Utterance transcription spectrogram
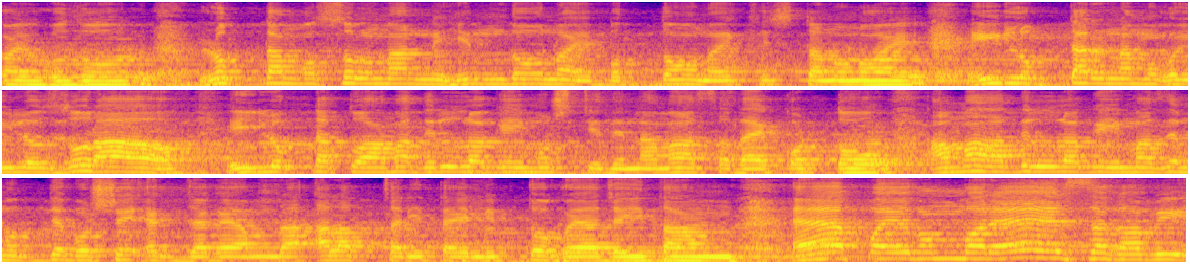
কয়, হুজুর, লোকটা মুসলমান, হিন্দু নয়, বৌদ্ধ নয় খ্রিস্টানও নয়। এই লোকটার নাম হইল জোরাফ। এই লোকটা তো আমাদের লগে মসজিদে নামাজ আদায় করত। আমাদের লগে মাঝে মধ্যে বসে এক জায়গায় আমরা আলাপচারিতায় লিপ্ত হয়ে যাইতাম। পয়গম্বরে সাহাবি,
